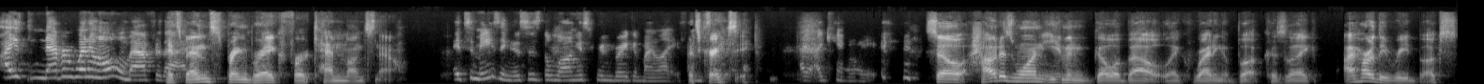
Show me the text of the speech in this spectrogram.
I never went home after that. It's been spring break for 10 months now. It's amazing. This is the longest spring break of my life. It's I'm crazy. excited. I, I can't wait. So, how does one even go about like writing a book? Because, like, I hardly read books.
